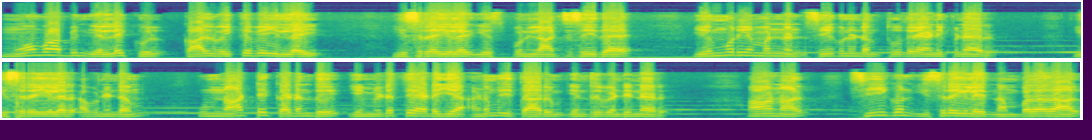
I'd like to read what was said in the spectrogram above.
மோபாபின் எல்லைக்குள் கால் வைக்கவே இல்லை. இஸ்ரேலர் எஸ்போனில் ஆட்சி செய்த எம்முரிய மன்னன் சீகுனிடம் தூதரை அனுப்பினர். இஸ்ரேலர் அவனிடம் உம் நாட்டை கடந்து எம் இடத்தை அடைய அனுமதி தாரும் என்று வேண்டினர். ஆனால் சீகோன் இஸ்ரேலை நம்பதால்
